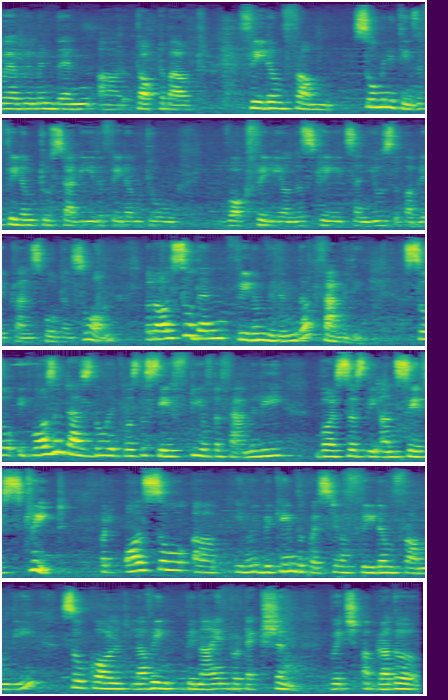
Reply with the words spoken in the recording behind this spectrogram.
where women then uh, talked about freedom from so many things, the freedom to study, the freedom to walk freely on the streets and use the public transport and so on, but also then freedom within the family. So it wasn't as though it was the safety of the family versus the unsafe street, but also, uh, you know, it became the question of freedom from the so-called loving, benign protection which a brother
